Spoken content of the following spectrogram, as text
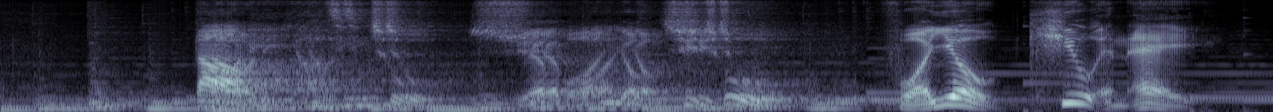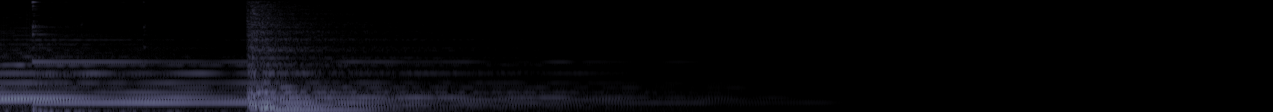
道理要清楚，学佛有去处。佛佑 Q&A。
